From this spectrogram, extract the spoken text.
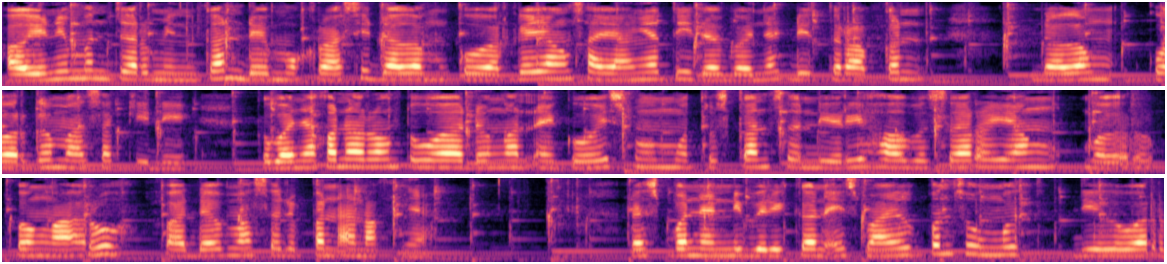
Hal ini mencerminkan demokrasi dalam keluarga yang sayangnya tidak banyak diterapkan dalam keluarga masa kini. Kebanyakan orang tua dengan egois memutuskan sendiri hal besar yang berpengaruh pada masa depan anaknya. Respon yang diberikan Ismail pun sungguh di luar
